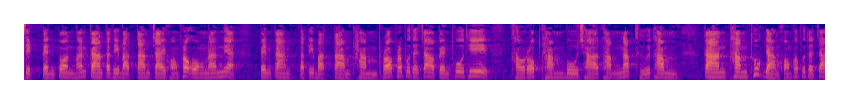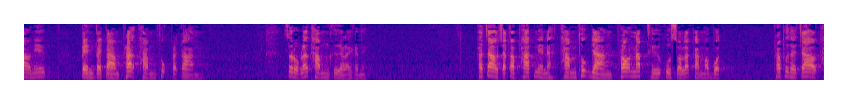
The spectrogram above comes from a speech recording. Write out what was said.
สิบเป็นต้นพันการปฏิบัติตามใจของพระองค์นั้นเนี่ยเป็นการปฏิบัติตามธรรม เพราะพระพุทธเจ้าเป็นผู้ที่ เคารพธรรม บูชาธรรม นับถือธรรม การทำทุกอย่างของพระพุทธเจ้านี้เป็นไปตามพระธรรมทุกประการ สรุปแล้วธรรมคืออะไรกันเนี่ยพระเจ้าจักรพรรดิเนี่ยนะทำทุกอย่างเพราะนับถือกุศลกรรมบท พระพุทธเจ้าท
